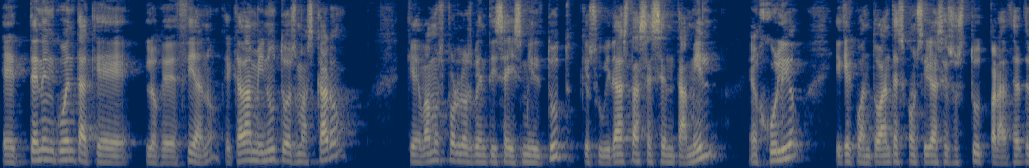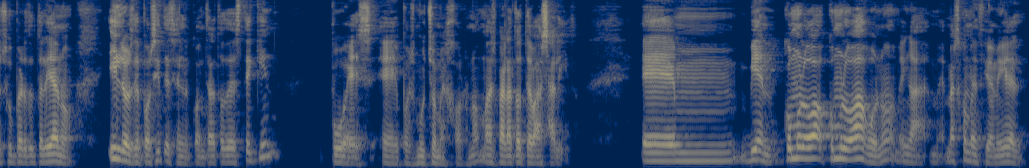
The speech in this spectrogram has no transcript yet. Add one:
Eh, ten en cuenta que lo que decía, ¿no? Que cada minuto es más caro, que vamos por los 26.000 TUT, que subirá hasta 60.000 en julio y que cuanto antes consigas esos TUT para hacerte súper tuteliano y los deposites en el contrato de staking, pues, eh, pues mucho mejor, ¿no? Más barato te va a salir. Em, bien, ¿cómo lo, ¿cómo lo hago? ¿no? Venga, me has convencido, Miguel.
